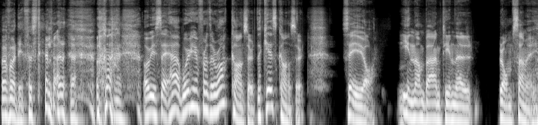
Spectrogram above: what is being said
Vad var det för ställe? och vi säger ah, We're here for the rock concert, the Kiss concert, säger jag Mm. innan Bernt hinner bromsa mig.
